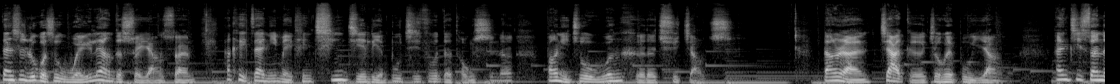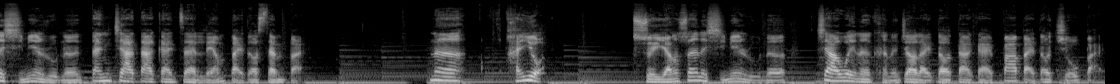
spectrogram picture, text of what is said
但是如果是微量的水杨酸，它可以在你每天清洁脸部肌肤的同时呢，帮你做温和的去角质。当然，价格就会不一样了。氨基酸的洗面乳呢，单价大概在两百到三百。那含有水杨酸的洗面乳呢，价位呢可能就要来到大概八百到九百，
